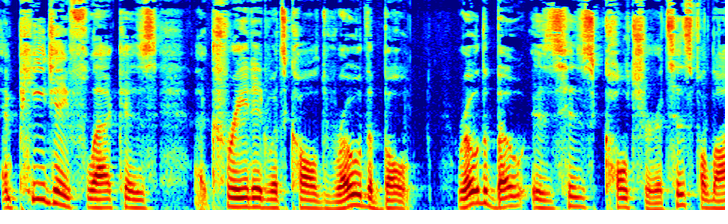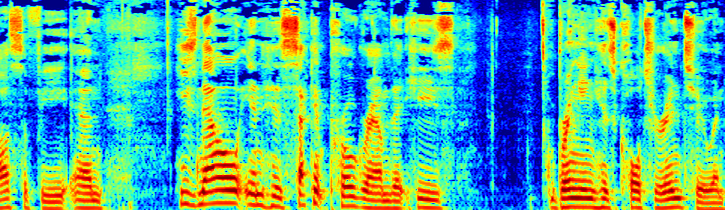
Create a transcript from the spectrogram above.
And PJ Fleck has uh, created what's called Row the Boat. Row the Boat is his culture, it's his philosophy, and he's now in his second program that he's bringing his culture into. And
